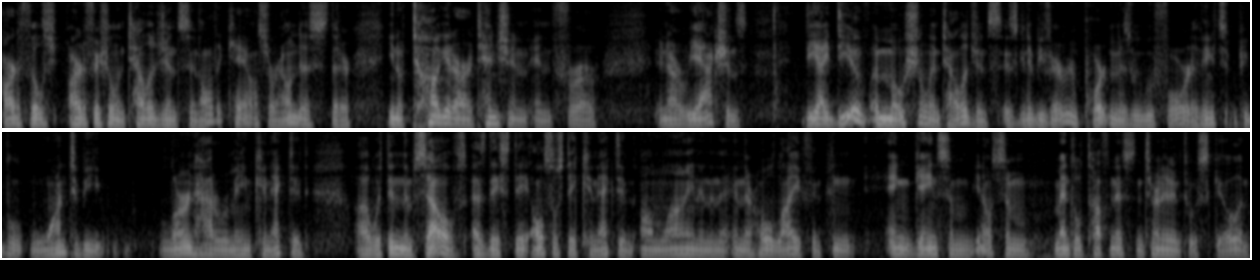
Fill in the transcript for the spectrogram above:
artificial artificial intelligence and all the chaos around us that are you know tug at our attention and for our in our reactions the idea of emotional intelligence is going to be very important as we move forward i think people want to be learn how to remain connected uh, within themselves as they stay also stay connected online and in, the, in their whole life and and gain some you know some mental toughness and turn it into a skill and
